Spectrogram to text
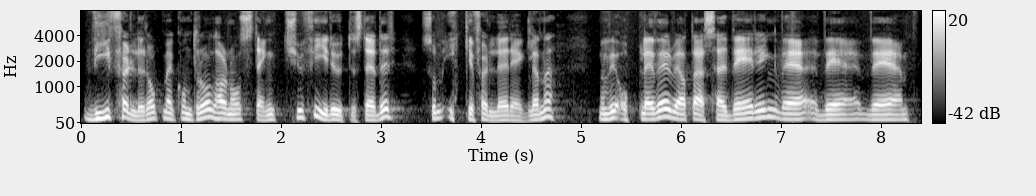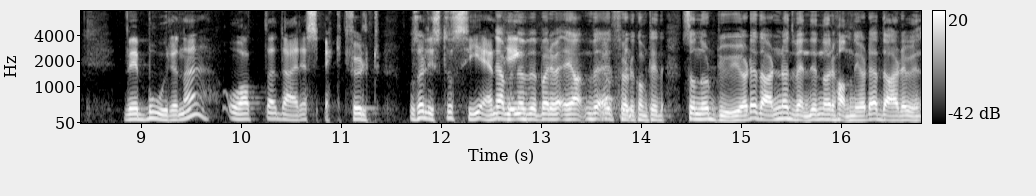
Vi følger opp med kontroll, har nå stengt 24 utesteder som ikke følger reglene. Men vi opplever ved at det er servering ved, ved, ved, ved bordene, og at det er respektfullt. Og så har jeg lyst til å si en ja, ting. Bare, ja, før du kommer til det. Så når du gjør det, da er det nødvendig. Når han gjør det, da er det,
